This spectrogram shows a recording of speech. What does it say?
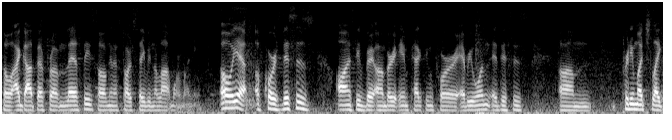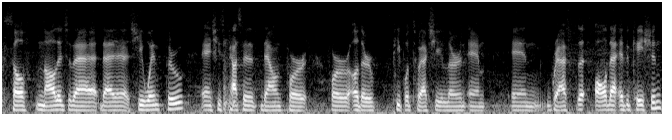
So I got that from Leslie, so I'm gonna start saving a lot more money. Oh yeah, of course, this is honestly very, um, very impacting for everyone. Uh, this is um, pretty much like self knowledge that that she went through, and she's passing it down for for other people to actually learn and and grasp the, all that education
